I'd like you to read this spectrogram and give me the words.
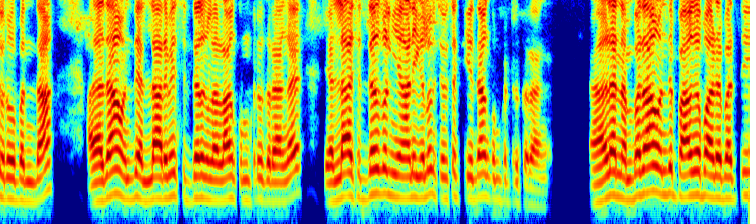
சுரூபம் தான் அதான் வந்து எல்லாருமே சித்தர்கள் எல்லாம் எல்லா சித்தர்கள் ஞானிகளும் சிவசக்தியை தான் கும்பிட்டுருக்குறாங்க. அதனால நம்ம தான் வந்து பாகுபாடை பத்தி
